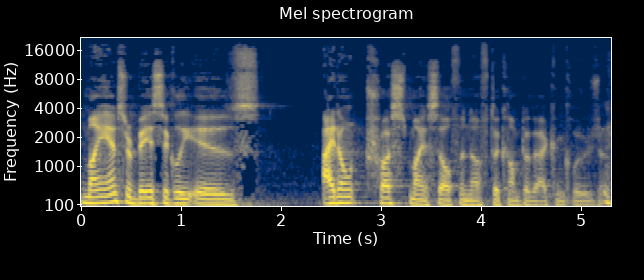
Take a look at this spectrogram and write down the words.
my answer basically is, I don't trust myself enough to come to that conclusion.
